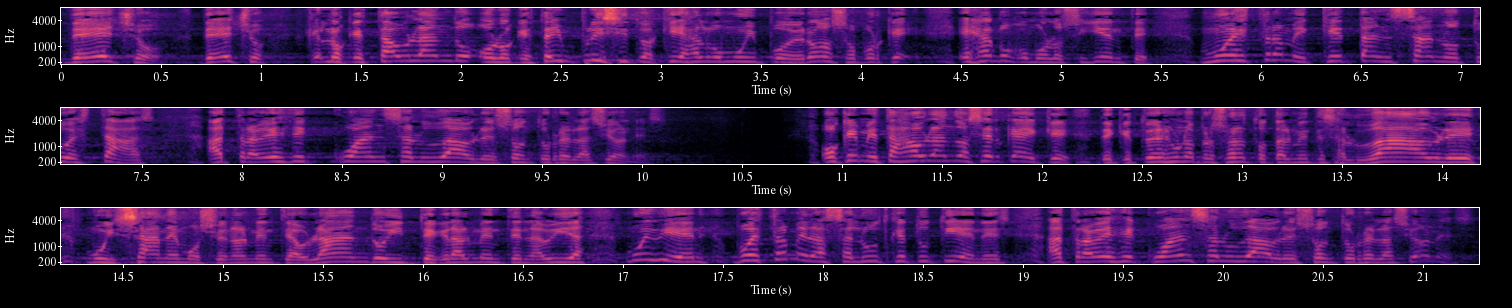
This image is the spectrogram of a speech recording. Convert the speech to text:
De hecho, de hecho, lo que está hablando o lo que está implícito aquí es algo muy poderoso porque es algo como lo siguiente, muéstrame qué tan sano tú estás a través de cuán saludables son tus relaciones. Ok, me estás hablando acerca de que, de que tú eres una persona totalmente saludable, muy sana emocionalmente hablando, integralmente en la vida. Muy bien, muéstrame la salud que tú tienes a través de cuán saludables son tus relaciones.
